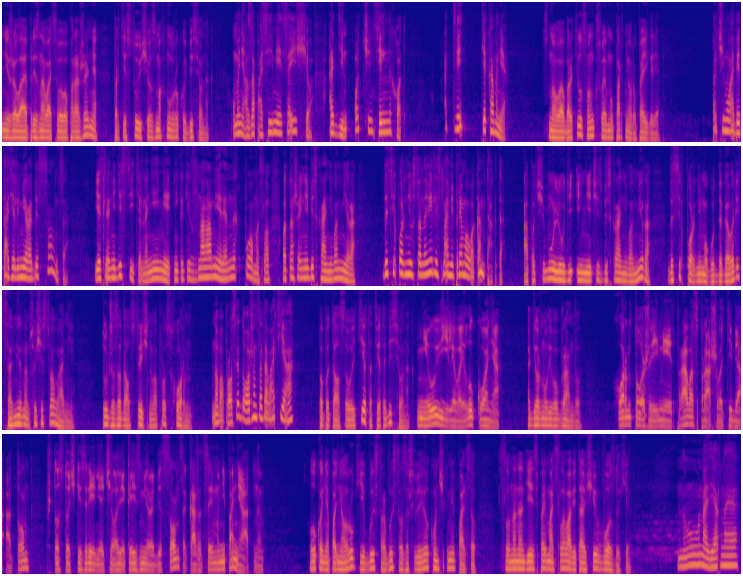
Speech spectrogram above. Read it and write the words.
Не желая признавать своего поражения, протестующе взмахнул рукой бесенок. У меня в запасе имеется еще один очень сильный ход. Ответьте ко мне». Снова обратился он к своему партнеру по игре. «Почему обитатели мира без солнца, если они действительно не имеют никаких злонамеренных помыслов в отношении бескрайнего мира, до сих пор не установили с нами прямого контакта?» «А почему люди и нечисть бескрайнего мира до сих пор не могут договориться о мирном существовании?» Тут же задал встречный вопрос Хорн но вопросы должен задавать я». Попытался уйти от ответа бесенок. «Не увиливай, Луконя!» — одернул его Брандл. «Хорн тоже имеет право спрашивать тебя о том, что с точки зрения человека из мира без солнца кажется ему непонятным». Луконя поднял руки и быстро-быстро зашевелил кончиками пальцев, словно надеясь поймать слова, витающие в воздухе. «Ну, наверное,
